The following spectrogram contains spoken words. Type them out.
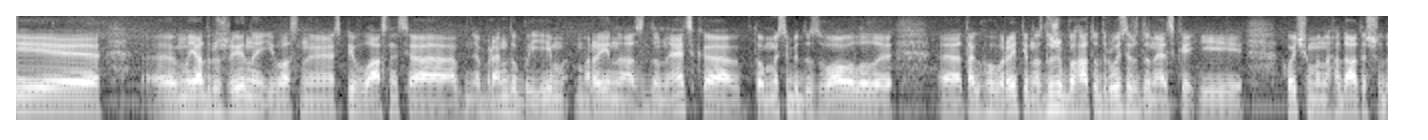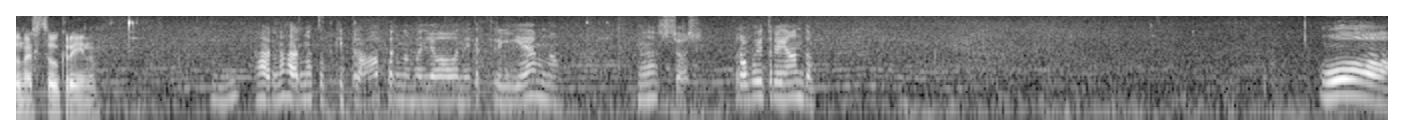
е, моя дружина і власне співвласниця бренду Боїм Марина з Донецька, то ми собі дозволили е, так говорити. У нас дуже багато друзів з Донецька, і хочемо нагадати, що Донецьк це Україна. Гарно, гарно. Тут такий прапор намальований, так приємно. Ну що ж, пробую троянду. О,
